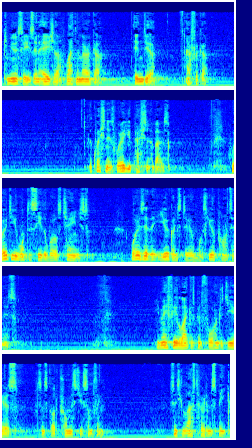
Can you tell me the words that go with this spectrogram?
communities in Asia, Latin America, India, Africa. The question is, where are you passionate about? Where do you want to see the world changed? What is it that you're going to do and what's your part in it? You may feel like it's been 400 years since God promised you something, since you last heard him speak.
